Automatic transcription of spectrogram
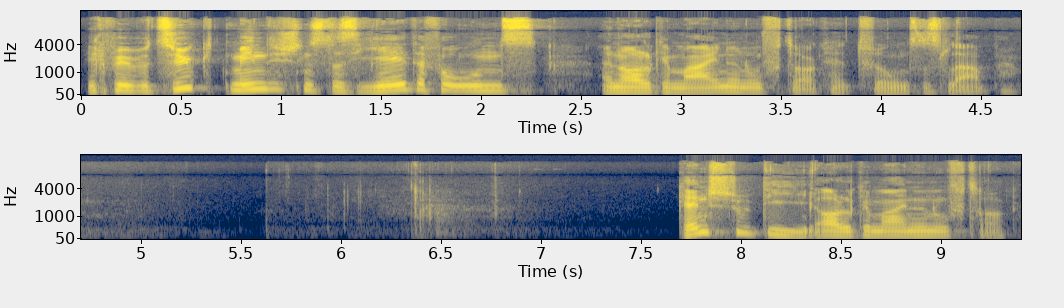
Ich bin überzeugt, mindestens, dass jeder von uns einen allgemeinen Auftrag hat für unser Leben. Kennst du die allgemeinen Auftrag?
